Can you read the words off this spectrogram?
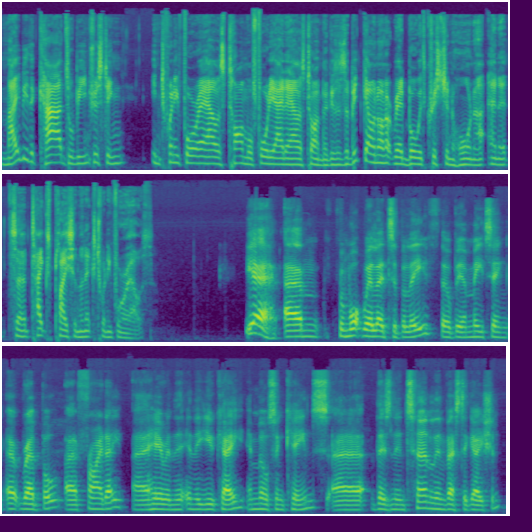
Maybe the cards will be interesting in 24 hours' time or 48 hours' time because there's a bit going on at Red Bull with Christian Horner and it uh, takes place in the next 24 hours. Yeah, um, from what we're led to believe, there'll be a meeting at Red Bull uh, Friday uh, here in the in the UK in Milton Keynes. Uh, there's an internal investigation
